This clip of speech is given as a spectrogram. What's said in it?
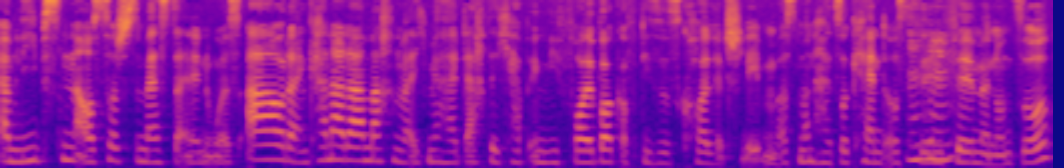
am liebsten Austauschsemester in den USA oder in Kanada machen, weil ich mir halt dachte, ich habe irgendwie voll Bock auf dieses College-Leben, was man halt so kennt aus mhm. den Filmen und so.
